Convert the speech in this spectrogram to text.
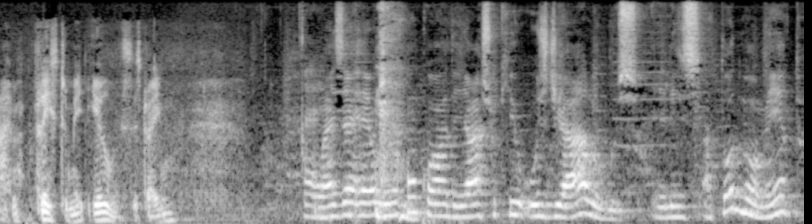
I'm pleased to meet you, Mrs. Drayton. É. Mas é, é, eu concordo e acho que os diálogos, eles a todo momento,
